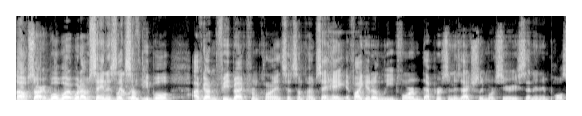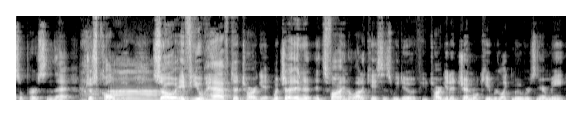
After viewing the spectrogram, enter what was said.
Oh, sorry. Well, what, what I was saying is Not like some you. people, I've gotten feedback from clients that sometimes say, Hey, if I get a lead form, that person is actually more serious than an impulsive person that just called Ah. me. So if you have to target, which uh, and it's fine. A lot of cases we do. If you target a general keyword like movers near me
